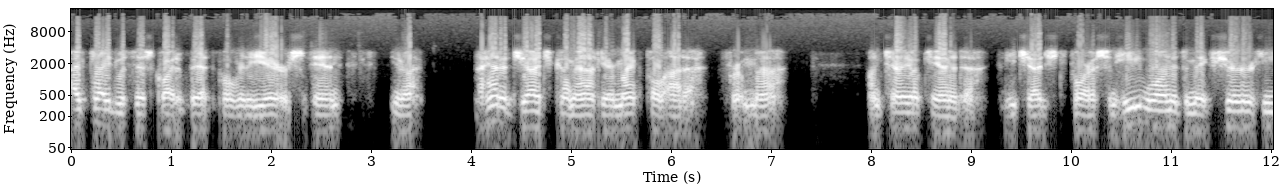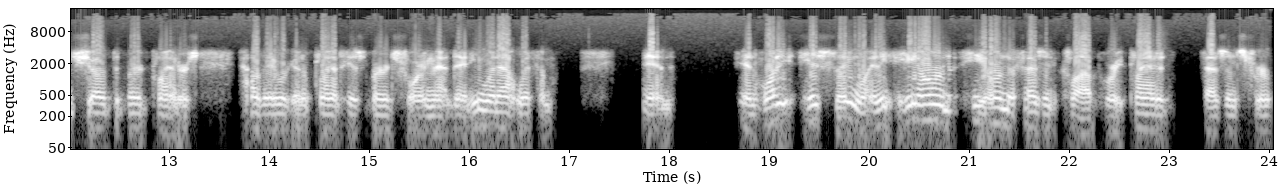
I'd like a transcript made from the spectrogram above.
I've played with this quite a bit over the years, and you know, I, I had a judge come out here, Mike Pallotta from uh, Ontario, Canada. He judged for us, and he wanted to make sure he showed the bird planters how they were going to plant his birds for him that day. And he went out with them, and and what he, his thing was, and he, he owned he owned a pheasant club where he planted pheasants for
